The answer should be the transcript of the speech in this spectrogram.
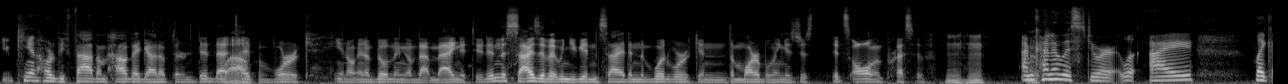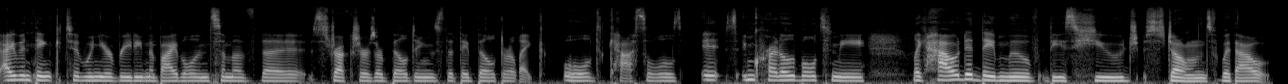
you can't hardly fathom how they got up there and did that Wow. type of work. You know, in a building of that magnitude, and the size of it when you get inside, and the woodwork and the marbling is just it's all impressive. Mm-hmm. I'm kind of with Stuart. I like I even think to when you're reading the Bible and some of the structures or buildings that they built or like old castles. It's incredible to me like how did they move these huge stones without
